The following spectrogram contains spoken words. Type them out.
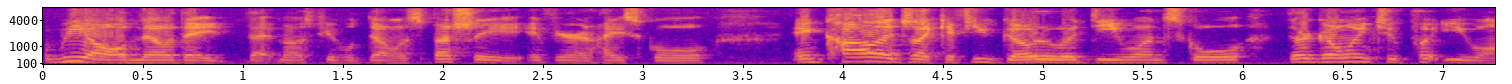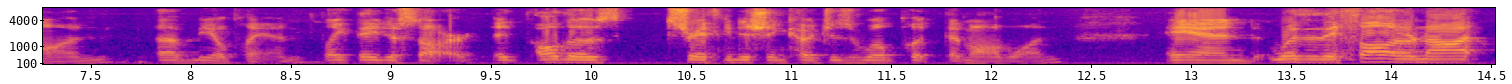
we all know they that most people don't, especially if you're in high school. In college, like if you go to a D1 school, they're going to put you on a meal plan, like they just are. It, all those strength conditioning coaches will put them on one and whether they follow it or not,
